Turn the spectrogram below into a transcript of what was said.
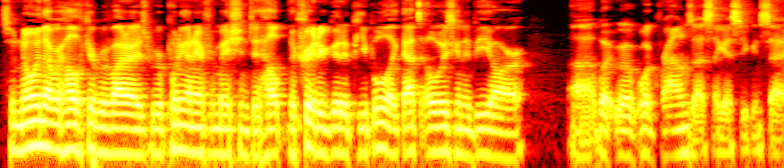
so knowing that we're healthcare providers we're putting out information to help the greater good of people like that's always going to be our uh, what, what grounds us i guess you can say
